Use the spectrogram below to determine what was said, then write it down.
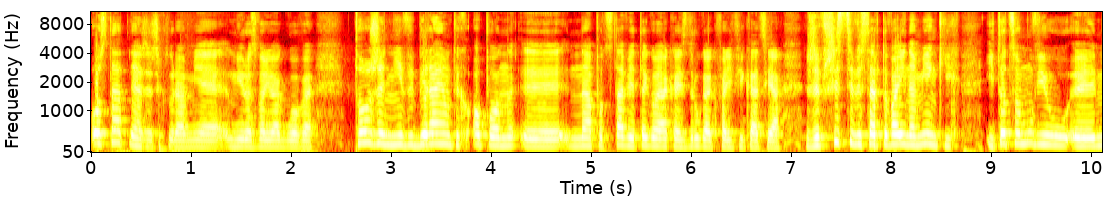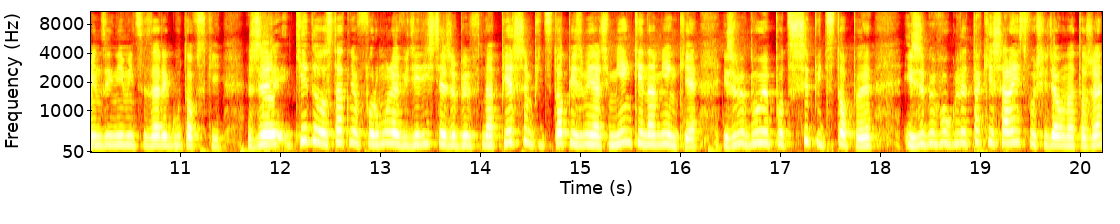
ostatnia rzecz, która mnie, mi rozwaliła głowę, to, że nie wybierają tych opon y, na podstawie tego, jaka jest druga kwalifikacja, że wszyscy wystartowali na miękkich i to, co mówił y, innymi Cezary Gutowski, że kiedy ostatnio w formule widzieliście, żeby na pierwszym pit stopie zmieniać miękkie na miękkie i żeby były po trzy pit stopy i żeby w ogóle takie szaleństwo się działo na torze,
